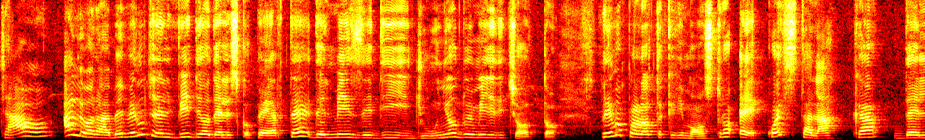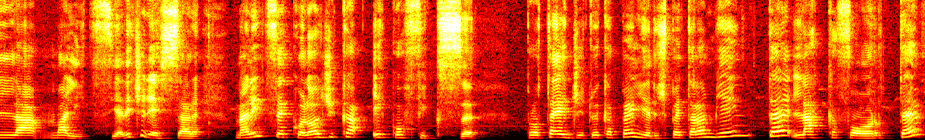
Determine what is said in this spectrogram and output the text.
Ciao! Allora, benvenuti nel video delle scoperte del mese di giugno 2018. Primo prodotto che vi mostro è questa lacca della Malizia. Dice di essere Malizia Ecologica Ecofix. Protegge i tuoi capelli rispetto all'ambiente, lacca forte,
